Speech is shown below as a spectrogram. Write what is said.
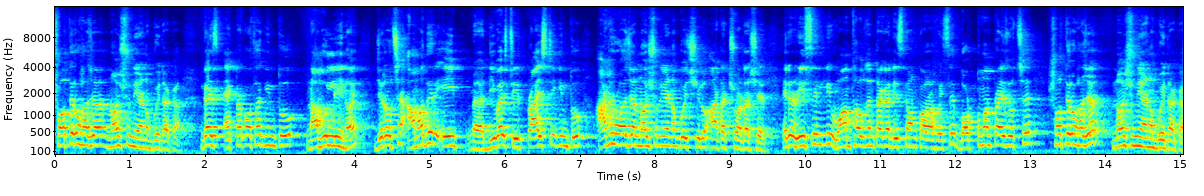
সতেরো হাজার নয়শো নিরানব্বই টাকা। গাইজ একটা কথা কিন্তু না বললেই নয়, যেটা হচ্ছে আমাদের এই ডিভাইসটির প্রাইসটি কিন্তু আঠারো হাজার নয়শো নিরানব্বই ছিল আট একশো আঠাশের। এটা রিসেন্টলি ওয়ান থাউজেন্ড টাকা ডিসকাউন্ট করা হয়েছে, বর্তমান প্রাইস হচ্ছে সতেরো হাজার নয়শো নিরানব্বই টাকা।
